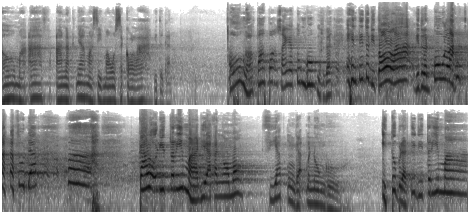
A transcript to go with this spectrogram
oh maaf anaknya masih mau sekolah gitu kan. Oh nggak apa-apa, saya tunggu gitu kan. Ente itu ditolak gitu kan, pulang sudah. Ah. Kalau diterima dia akan ngomong siap enggak menunggu. Itu berarti diterima.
